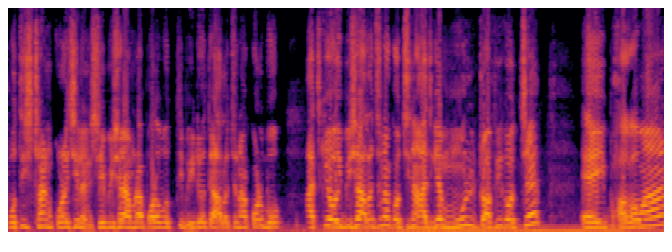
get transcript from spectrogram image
প্রতিষ্ঠান করেছিলেন, সে বিষয়ে আমরা পরবর্তী ভিডিওতে আলোচনা করব। আজকে ওই বিষয়ে আলোচনা করছি না, আজকে মূল টপিক হচ্ছে এই ভগবান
